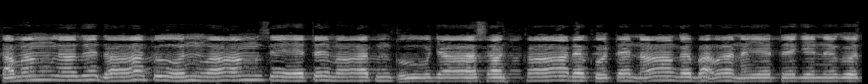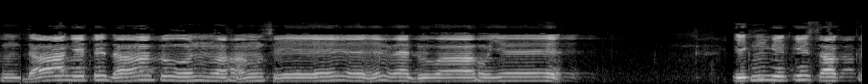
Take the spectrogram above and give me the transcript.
තමන් ලද ධාතුන් වහන්සේට මාත් පූජා සත්කාර කොට නාග භවනයට ගෙන ගොස්. දාගෙට ධාතුන් වහන්සේ වැඩුවාහුයේ. ඉක්මිති සක්‍ර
